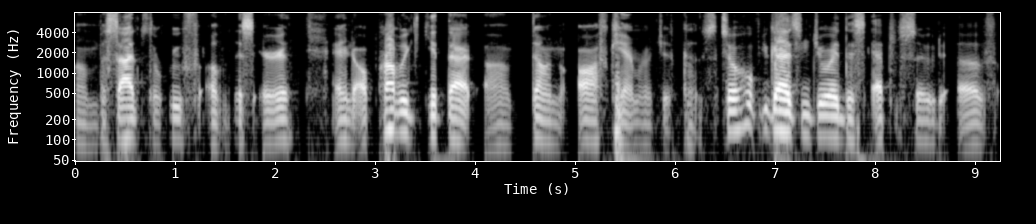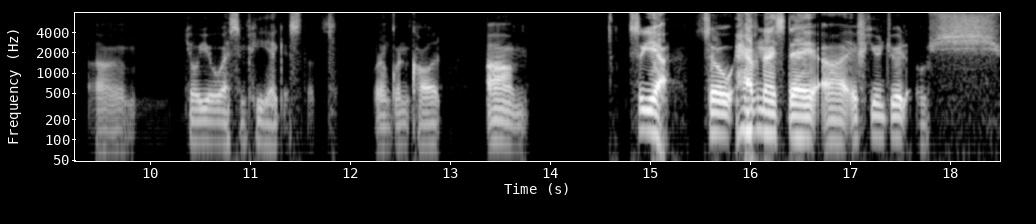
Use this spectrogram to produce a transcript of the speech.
Um, besides the roof of this area, and I'll probably get that um, done off camera just cause. So hope you guys enjoyed this episode of um, Yoyo SMP. I guess that's what I'm going to call it. Um, so yeah, so have a nice day. Uh, if you enjoyed, oh shh.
